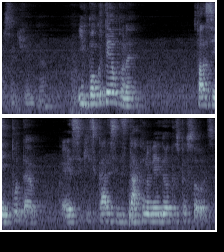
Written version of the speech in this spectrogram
Bastante gente, né? Em pouco tempo, né? Você fala assim, puta, é esse que esse cara se destaca no meio de outras pessoas.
